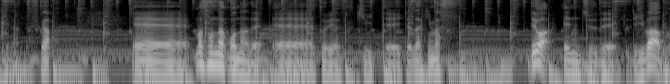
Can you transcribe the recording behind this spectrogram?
けなんですが、えーまあ、そんなこんなで、えーとりあえず聞いていただきます。では、円柱でリバーブ。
